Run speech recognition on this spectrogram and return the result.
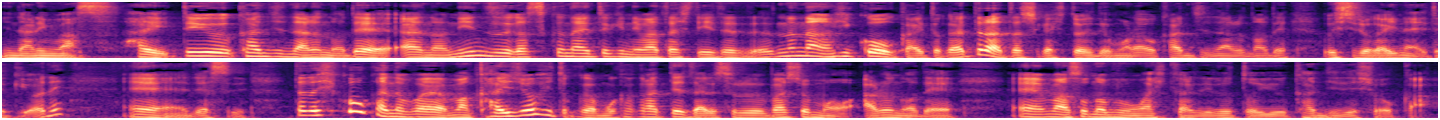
になります。はい。っていう感じになるので、あの、人数が少ない時に渡していただいた、なんか非公開とかやったら私が一人でもらう感じになるので、後ろがいない時はね、えー、です。ただ非公開の場合は、まあ、会場費とかもかかってたりする場所もあるので、えー、まあ、その分は引かれるという感じでしょうか。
